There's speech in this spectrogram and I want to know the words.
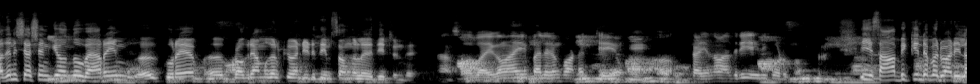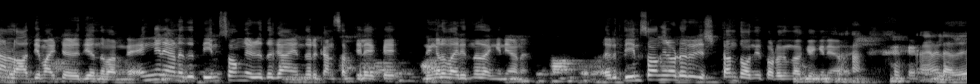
അതിനുശേഷം എനിക്ക് തോന്നുന്നു വേറെയും കുറെ പ്രോഗ്രാമുകൾക്ക് വേണ്ടിയിട്ട് തീം സോങ്ങുകൾ എഴുതിയിട്ടുണ്ട്. സ്വാഭാവികമായി പലരും കോണ്ടാക്ട് ചെയ്യും. കഴിയുന്ന മാതിരി എഴുതി കൊടുക്കും. ഈ സാബിക്കിന്റെ പരിപാടിയിലാണല്ലോ ആദ്യമായിട്ട് എഴുതിയെന്ന് പറഞ്ഞത്. എങ്ങനെയാണ് ഇത് തീം സോങ് എഴുതുക എന്നൊരു കൺസെപ്റ്റിലേക്ക് നിങ്ങൾ വരുന്നത് എങ്ങനെയാണ്? ഒരു തീം സോങ്ങിനോട് ഒരു ഇഷ്ടം തോന്നി തുടങ്ങുന്നതൊക്കെ എങ്ങനെയാണ്? അങ്ങനല്ല അത്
